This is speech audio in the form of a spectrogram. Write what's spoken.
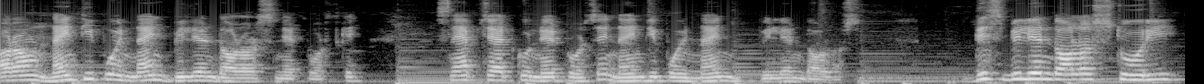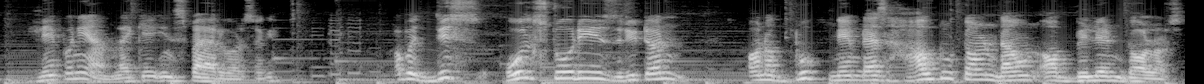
around ninety point nine billion dollars net worth के स्न्यापच्याटको नेटवर्थ चाहिँ ninety point nine billion dollars this billion dollar स्टोरीले पनि हामीलाई केही इन्सपायर गर्छ कि अब this whole story is written on a book named as How to Turn Down a Billion Dollars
